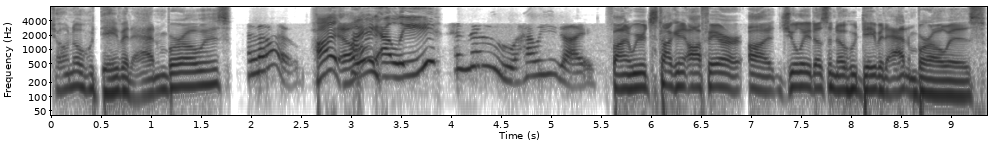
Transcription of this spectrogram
Don't know who David Attenborough is? Hello. Hi, Ellie. Hi, Ellie. Hello. How are you guys? Fine. We were just talking off air. Uh, Julia doesn't know who David Attenborough is.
